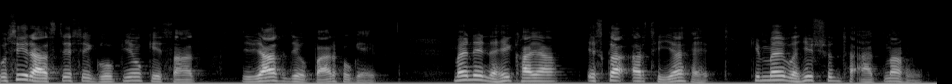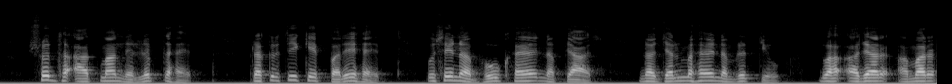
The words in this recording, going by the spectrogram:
उसी रास्ते से गोपियों के साथ व्यासदेव पार हो गए। मैंने नहीं खाया। इसका अर्थ यह है कि मैं वही शुद्ध आत्मा हूँ। शुद्ध आत्मा निर्लिप्त है। प्रकृति के परे है। उसे न भूख है, न प्यास, न जन्म है, न मृत्यु। वह अजर, अमर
